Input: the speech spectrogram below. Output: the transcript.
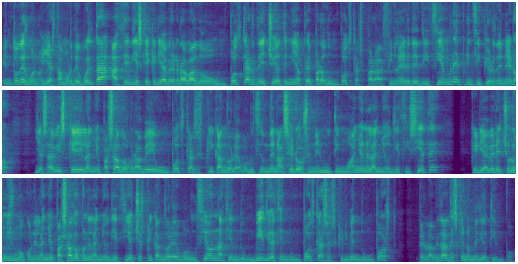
Entonces, bueno, ya estamos de vuelta. Hace días que quería haber grabado un podcast, de hecho ya tenía preparado un podcast para finales de diciembre, principios de enero, ya sabéis que el año pasado grabé un podcast explicando la evolución de Naseros en el último año, en el año 17. Quería haber hecho lo mismo con el año pasado, con el año 18, explicando la evolución, haciendo un vídeo, haciendo un podcast, escribiendo un post, pero la verdad es que no me dio tiempo.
